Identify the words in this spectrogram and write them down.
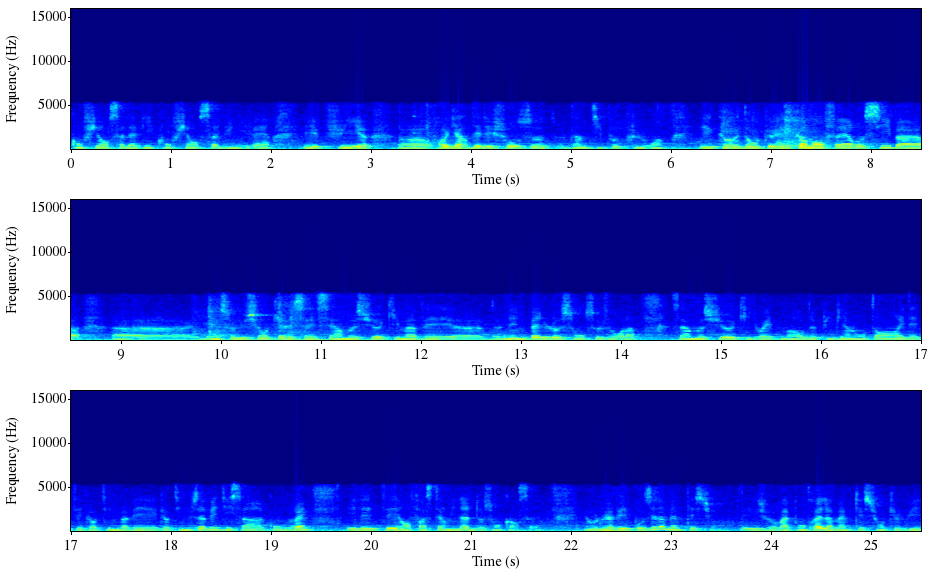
confiance à la vie, confiance à l'univers, et puis euh, euh, regarder les choses d'un petit peu plus loin. Et donc comment faire aussi bah, euh, il y a une solution, c'est un monsieur qui m'avait euh, donné une belle leçon ce jour-là. C'est un monsieur qui doit être mort depuis bien longtemps. Il était, quand, il nous avait dit ça à un congrès, il était en phase terminale de son cancer. Et on lui avait posé la même question. Et je répondrai la même question que lui,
